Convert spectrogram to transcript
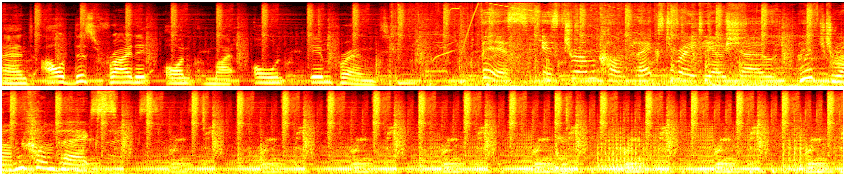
and out this Friday on my own imprint. This is Drum Complex Radio Show with Drum Complex. Complex.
